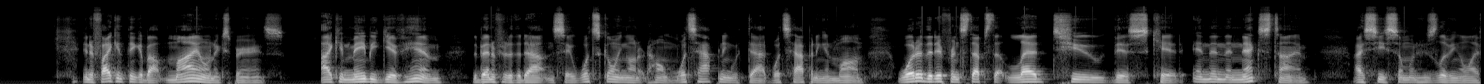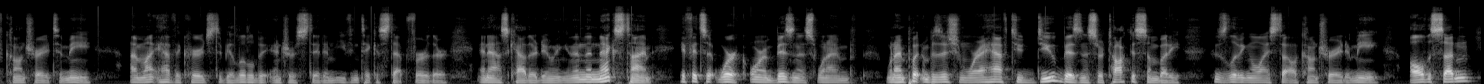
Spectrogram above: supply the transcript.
And if I can think about my own experience, I can maybe give him the benefit of the doubt and say, what's going on at home? What's happening with dad? What's happening in mom? What are the different steps that led to this kid? And then the next time I see someone who's living a life contrary to me, I might have the courage to be a little bit interested and even take a step further and ask how they're doing. And then the next time, if it's at work or in business, when I'm when I'm put in a position where I have to do business or talk to somebody who's living a lifestyle contrary to me, all of a sudden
